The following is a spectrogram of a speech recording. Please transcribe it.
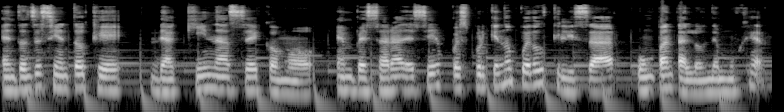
Entonces siento que de aquí nace como empezar a decir, pues, ¿por qué no puedo utilizar un pantalón de mujer?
